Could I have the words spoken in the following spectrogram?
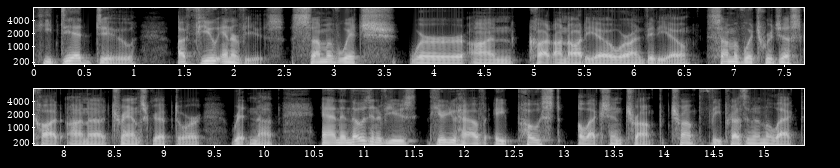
he did do a few interviews, some of which were on caught on audio or on video, some of which were just caught on a transcript or written up. And in those interviews, here you have a post-election Trump, Trump, the president-elect,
